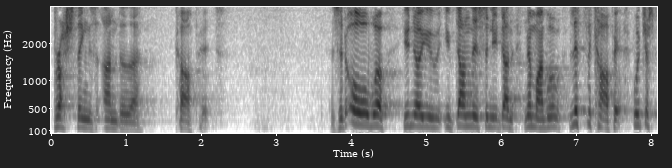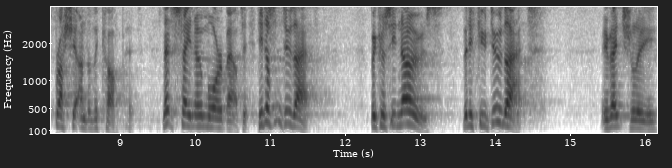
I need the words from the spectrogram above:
brush things under the carpet. They said, Oh, well, you know, you, you've done this and you've done. Never mind, we'll lift the carpet. We'll just brush it under the carpet. Let's say no more about it. He doesn't do that because he knows that if you do that, eventually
